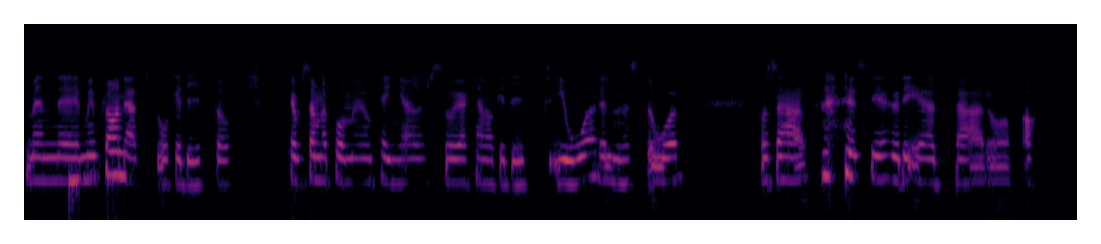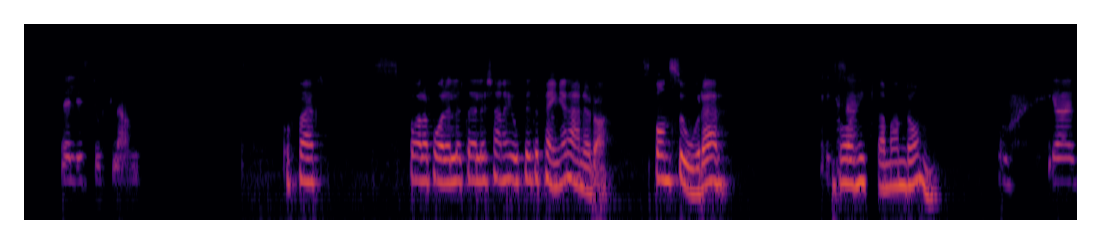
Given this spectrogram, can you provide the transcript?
Men eh, min plan är att åka dit och kanske samla på mig några pengar så jag kan åka dit i år eller nästa år. Och så här se hur det är där och ja, väldigt stort land. och för att spara på det lite eller tjäna ihop lite pengar här nu då. Sponsorer, var hittar man dem? jag,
